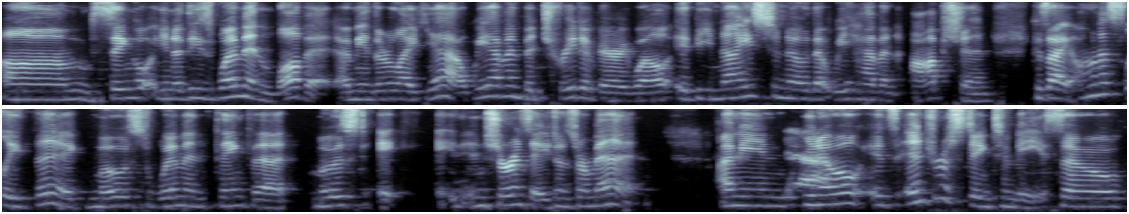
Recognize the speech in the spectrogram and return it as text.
um, single, you know, these women love it. I mean, they're like, yeah, we haven't been treated very well. It'd be nice to know that we have an option. Cause I honestly think most women think that most a- insurance agents are men. I mean, Yeah. you know, it's interesting to me. So,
